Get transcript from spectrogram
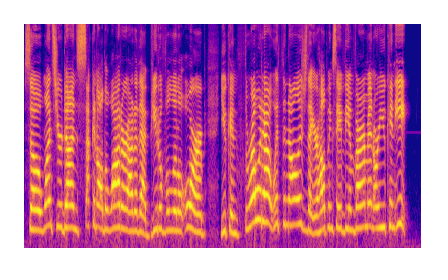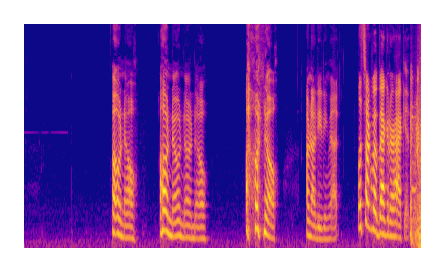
So once you're done sucking all the water out of that beautiful little orb, you can throw it out with the knowledge that you're helping save the environment, or you can eat. Oh no. Oh no, no, no. Oh no. I'm not eating that. Let's talk about Back It or Hack It.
